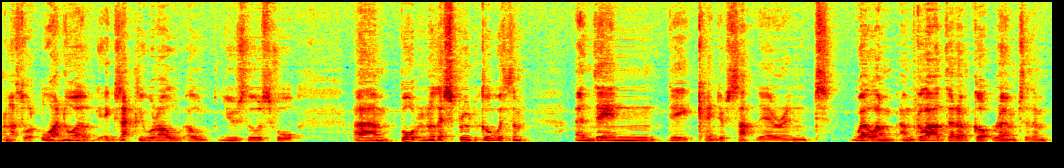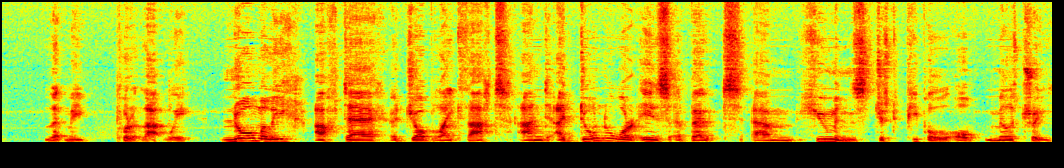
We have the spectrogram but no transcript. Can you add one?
And I thought oh I know exactly what I'll, I'll use those for. Um, bought another sprue to go with them. And then they kind of sat there and well I'm, I'm glad that I've got round to them. Let me put it that way normally after a job like that and I don't know what it is about um, humans just people or military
